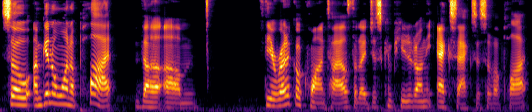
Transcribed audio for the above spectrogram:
So I'm going to want to plot the um, theoretical quantiles that I just computed on the x-axis of a plot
